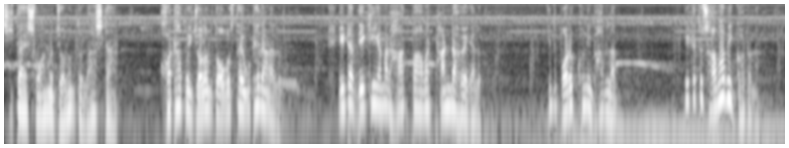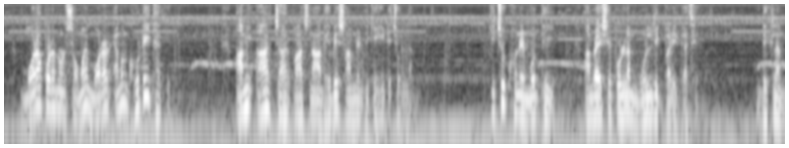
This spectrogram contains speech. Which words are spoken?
চিতায় শোয়ানো জ্বলন্ত লাশটা হঠাৎ ওই জ্বলন্ত অবস্থায় উঠে দাঁড়াল। এটা দেখেই আমার হাত পা আবার ঠান্ডা হয়ে গেল। কিন্তু পরক্ষণেই ভাবলাম, এটা তো স্বাভাবিক ঘটনা। মরা পড়ানোর সময় মরার এমন ঘটেই থাকে। আমি আর চার পাঁচ না ভেবে সামনের দিকে হেঁটে চললাম। কিছুক্ষণের মধ্যেই আমরা এসে পড়লাম মল্লিক বাড়ির কাছে। দেখলাম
